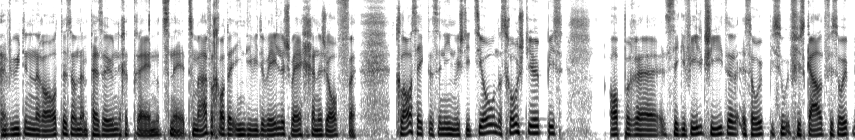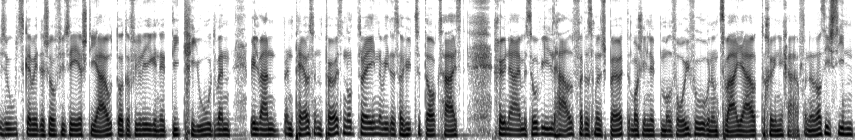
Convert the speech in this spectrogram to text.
er würde Ihnen raten, so einen persönlichen Trainer zu nehmen, um einfach an den individuellen Schwächen zu arbeiten. Klar sagt das eine Investition, das kostet etwas, aber äh, es ist viel gescheiter, so etwas, fürs Geld für so etwas auszugeben, wie schon für das erste Auto oder für irgendeine dicke Uhr. Wenn, weil wenn ein, Pers ein Personal Trainer, wie das heutzutage heisst, können einem so viel helfen, dass man später wahrscheinlich mal fünf Uhren und zwei Autos kaufen. Und das ist sein,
